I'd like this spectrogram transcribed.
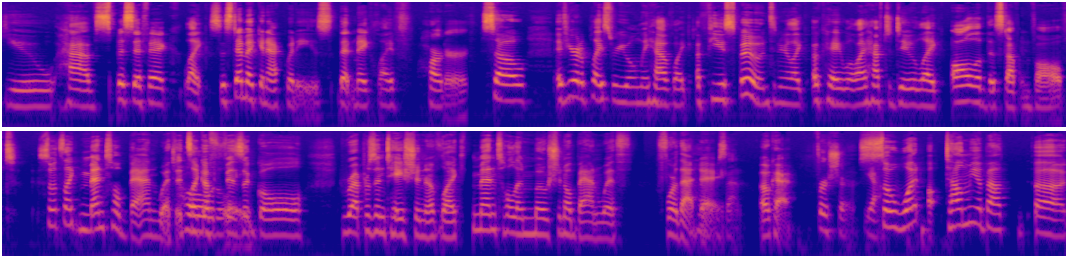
you have specific like systemic inequities that make life harder. So if you're at a place where you only have like a few spoons and you're like, okay, well, I have to do like all of this stuff involved. So it's like mental bandwidth. It's like a physical representation of like mental emotional bandwidth for that day. 100%. Okay. For sure. Yeah. So what tell me about uh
